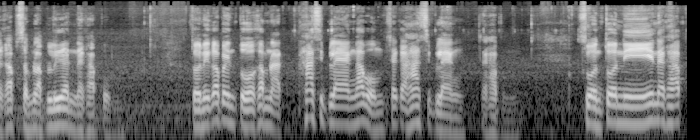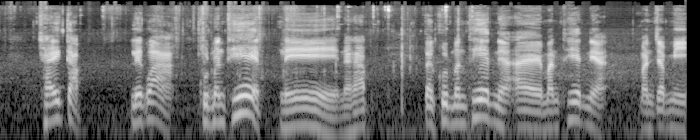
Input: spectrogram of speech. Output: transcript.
นะครับสำหรับเลื่อนนะครับผมตัวนี้ก็เป็นตัวขนาด 50 แรงครับผมใช้กับ 50 แรงนะครับผมส่วนตัวนี้นะครับใช้กับเรียกว่าขุดมันเทศนี่นะครับ แต่ขุดมันเทศเนี่ยไอ้มันเทศเนี่ยมันจะมี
